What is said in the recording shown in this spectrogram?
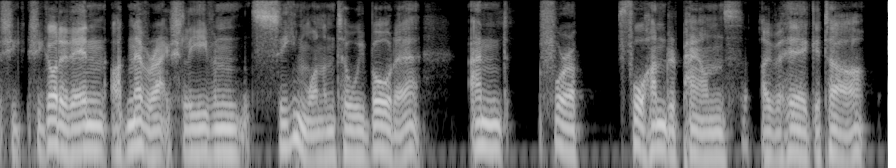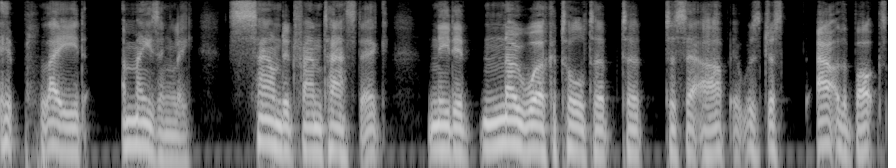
she she got it in. I'd never actually even seen one until we bought it, and for a four hundred pounds over here guitar, it played amazingly, sounded fantastic, needed no work at all to to to set up. It was just out of the box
